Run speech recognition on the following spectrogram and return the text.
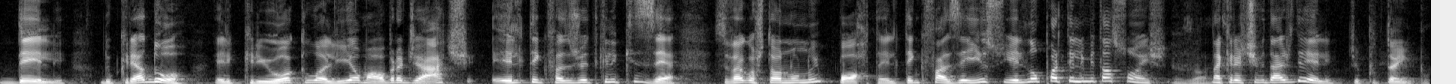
dele, do criador. Ele criou aquilo ali, é uma obra de arte, ele tem que fazer do jeito que ele quiser. Você vai gostar ou não, não importa. Ele tem que fazer isso e ele não pode ter limitações Exato. na criatividade dele. Tipo tempo.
